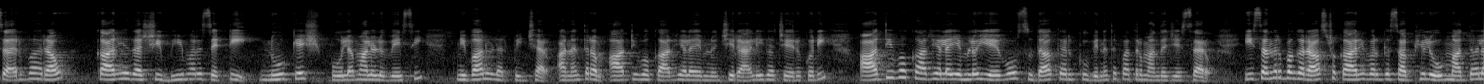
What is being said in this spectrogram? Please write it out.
సర్వారావు కార్యదర్శి భీమరశెట్టి నూకేష్ పూలమాలలు వేసి నివాళులర్పించారు. అనంతరం ఆర్టీఓ కార్యాలయం నుంచి ర్యాలీగా చేరుకొని ఆర్టీఓ కార్యాలయంలో ఏవో సుధాకర్కు వినతిపత్రం అందజేశారు. ఈ సందర్భంగా రాష్ట్ర కార్యవర్గ సభ్యులు మద్దల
